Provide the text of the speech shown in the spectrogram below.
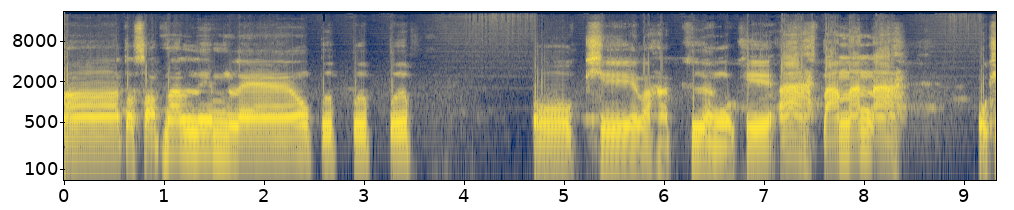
อ่าตรวจสอบหน้าเล่มแล้วปึ๊บปึ๊บปึ๊บโอเค รหัสเครื่องโอเค อะตามนั้นอะ โอเค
